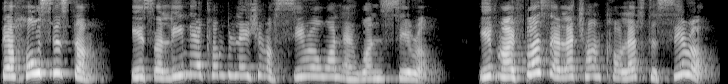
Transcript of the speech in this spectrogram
the whole system is a linear combination of zero, one, and one, zero. If my first electron collapses to zero,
